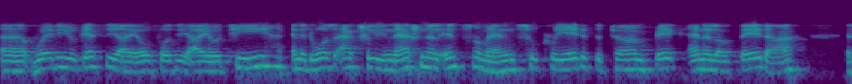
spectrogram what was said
Uh, where do you get the I/O for the IoT? And it was actually National Instruments who created the term big analog data, a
